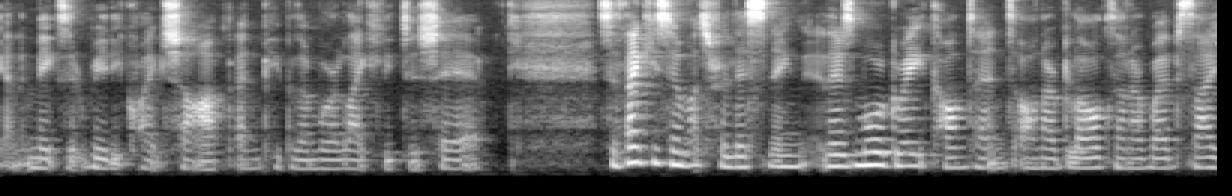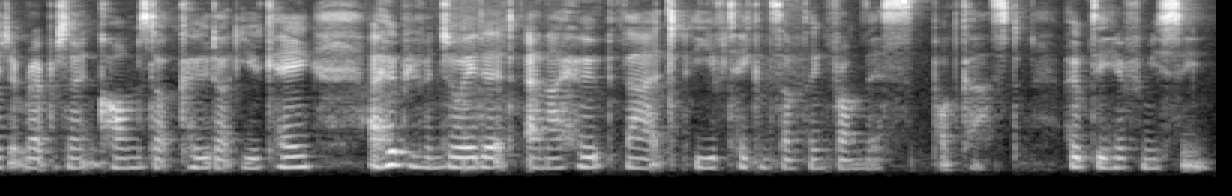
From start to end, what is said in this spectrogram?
and it makes it really quite sharp, and people are more likely to share. So thank you so much for listening. There's more great content on our blogs on our website at representcomms.co.uk. I hope you've enjoyed it and I hope that you've taken something from this podcast. Hope to hear from you soon.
